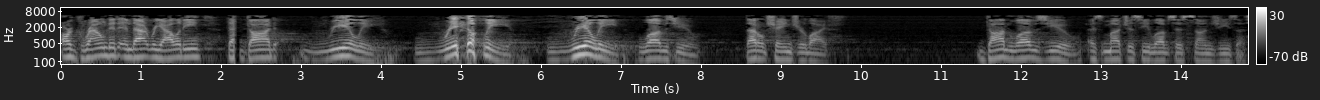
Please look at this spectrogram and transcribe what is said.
are grounded in that reality that God really, really, really loves you, that'll change your life. God loves you as much as He loves His Son, Jesus.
